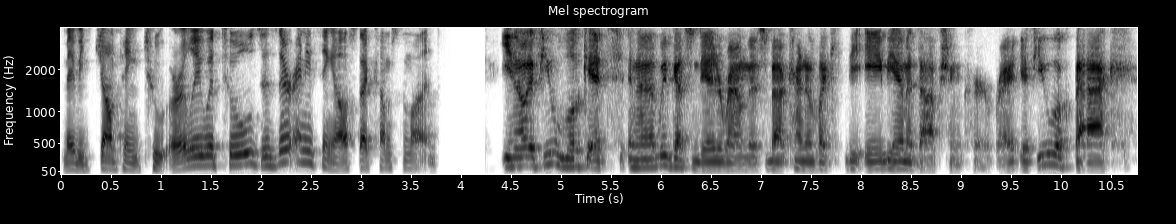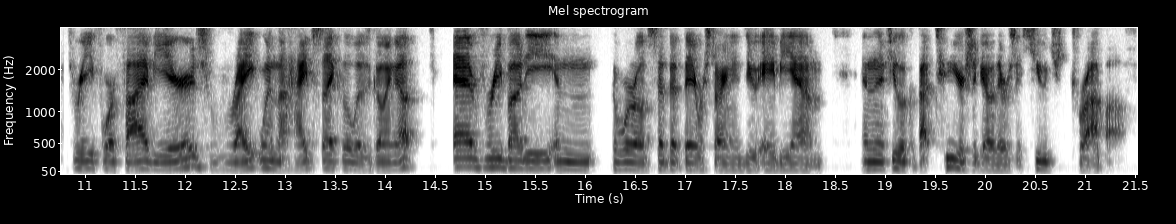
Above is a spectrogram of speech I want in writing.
maybe jumping too early with tools. Is there anything else that comes to mind? You know, if you look at, and uh, we've got some data around this about kind of like the ABM adoption curve, right? If you look back three, four, five years, right when the hype cycle was going up, everybody in the world said that they were starting to do ABM. And then if you look about two years ago, there was a huge drop off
